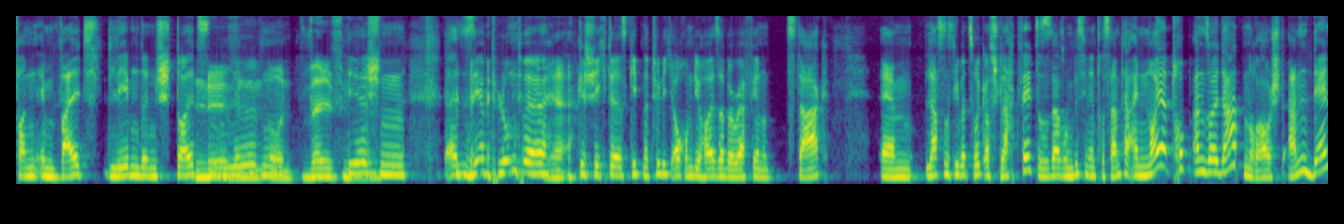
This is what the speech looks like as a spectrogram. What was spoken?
von im Wald lebenden, stolzen Löwen, und Wölfen. Hirschen. Äh, sehr plumpe Ja. Geschichte. Es geht natürlich auch um die Häuser Baratheon und Stark. Ähm, lass uns lieber zurück aufs Schlachtfeld. Das ist da so ein bisschen interessanter. Ein neuer Trupp an Soldaten rauscht an, denn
